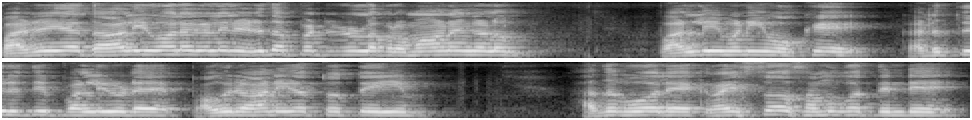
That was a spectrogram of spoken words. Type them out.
പഴയ താളിയോലകളിൽ എഴുതപ്പെട്ടിട്ടുള്ള പ്രമാണങ്ങളും പള്ളിമണിയും ഒക്കെ കടുത്തുരുത്തി പള്ളിയുടെ പൗരാണികത്വത്തെയും അതുപോലെ ക്രൈസ്തവ സമൂഹത്തിന്റെ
